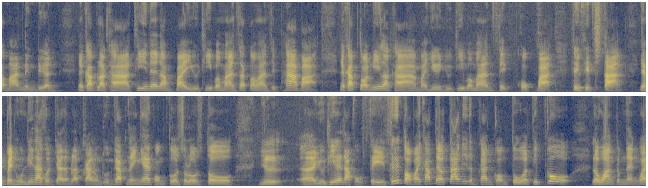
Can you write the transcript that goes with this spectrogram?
ประมาณ 1 เดือนนะครับราคาที่แนะนำไปอยู่ที่ประมาณสักประมาณ 15 บาทนะครับตอนนี้ราคามายืนอยู่ที่ประมาณ 16 บาท 40 สตางค์ ยังเป็นหุ้นที่น่าสนใจสำหรับการลงทุนครับ ในแง่ของตัวสโลสโตอยู่ที่ระดับ 64 ซื้อต่อไปครับแดลต้าที่สำคัญของตัวทิปโก้ระวางตำแหน่งไว้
